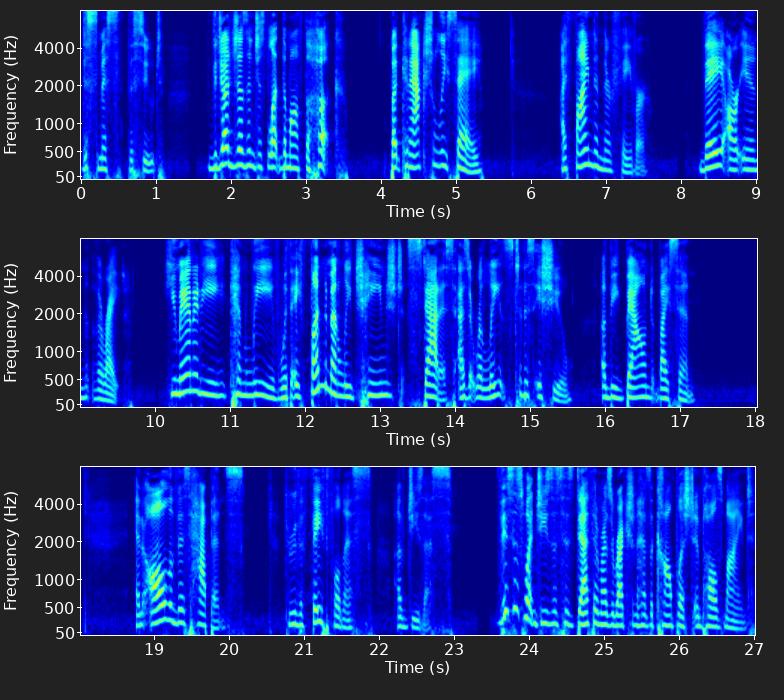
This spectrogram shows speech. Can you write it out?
dismiss the suit. The judge doesn't just let them off the hook, but can actually say, I find in their favor. They are in the right. Humanity can leave with a fundamentally changed status as it relates to this issue of being bound by sin. And all of this happens through the faithfulness of Jesus. This is what Jesus' death and resurrection has accomplished in Paul's mind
